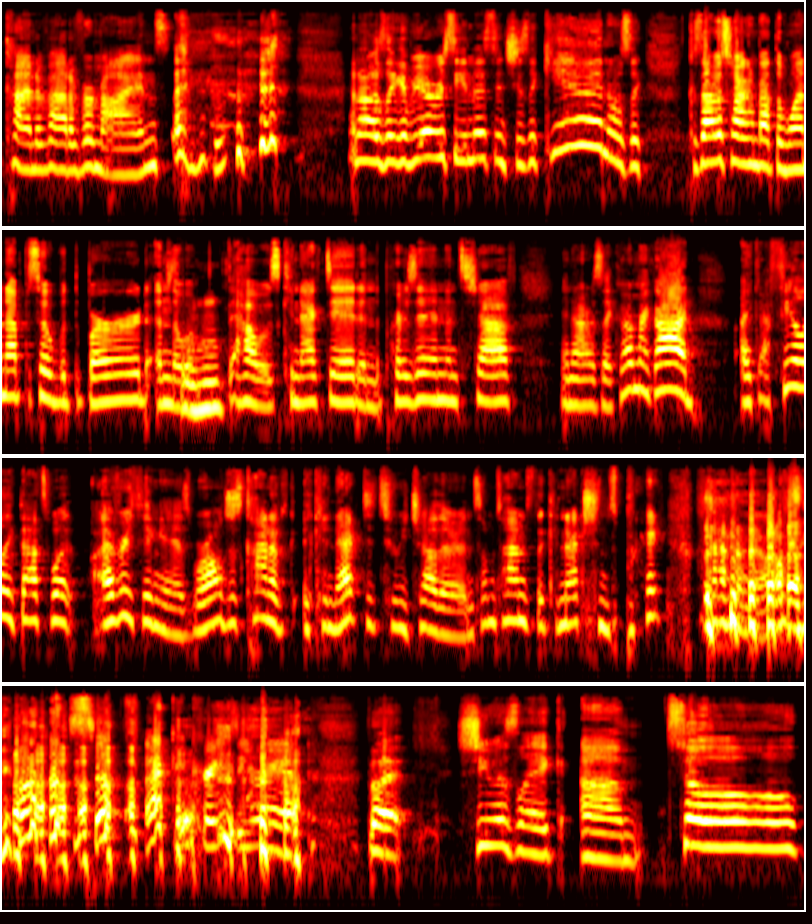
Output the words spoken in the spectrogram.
kind of out of our minds. and I was like, Have you ever seen this? And she's like, Yeah. And I was like, Because I was talking about the one episode with the bird and the how it was connected and the prison and stuff. And I was like, Oh my God. Like, I feel like that's what everything is. We're all just kind of connected to each other. And sometimes the connections break. I don't know. I was going on some fucking crazy rant. But she was like, um, So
